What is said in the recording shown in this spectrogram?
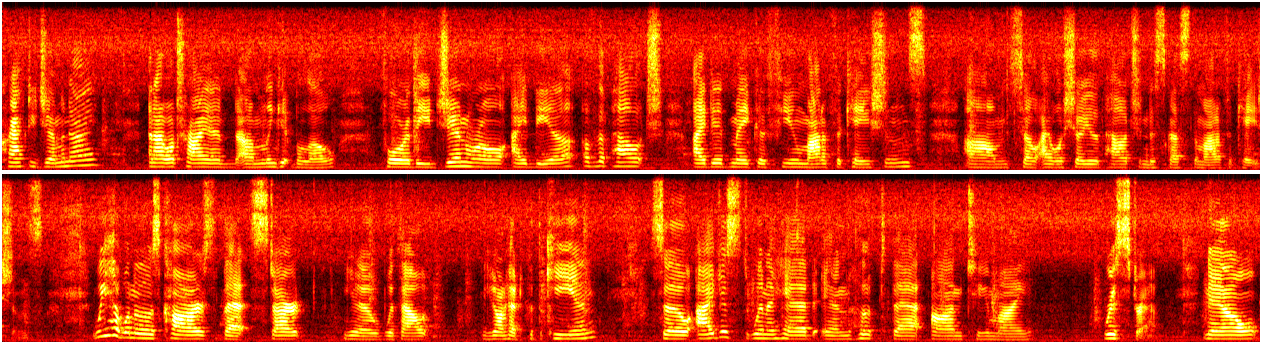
Crafty Gemini and I will try and um, link it below for the general idea of the pouch. I did make a few modifications um, so I will show you the pouch and discuss the modifications we have one of those cars that start, you know, without, you don't have to put the key in. So I just went ahead and hooked that onto my wrist strap. Now,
